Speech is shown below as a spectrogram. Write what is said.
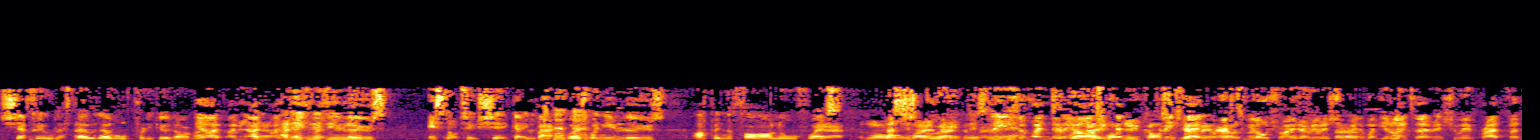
Sheffield. Leicester, They're, they're all pretty good, aren't they? Yeah, I- I mean, and, I and take- even if I- you lose, it's not too shit getting back. Whereas when you lose up in the far northwest, Yeah, long that's just way back, grim, isn't isn't it? it? Leeds and Wednesday. Well, are that's what to be Newcastle's fair, doing the now, rest isn't of it? Yorkshire I don't have an issue with. What United have an issue with, Bradford,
